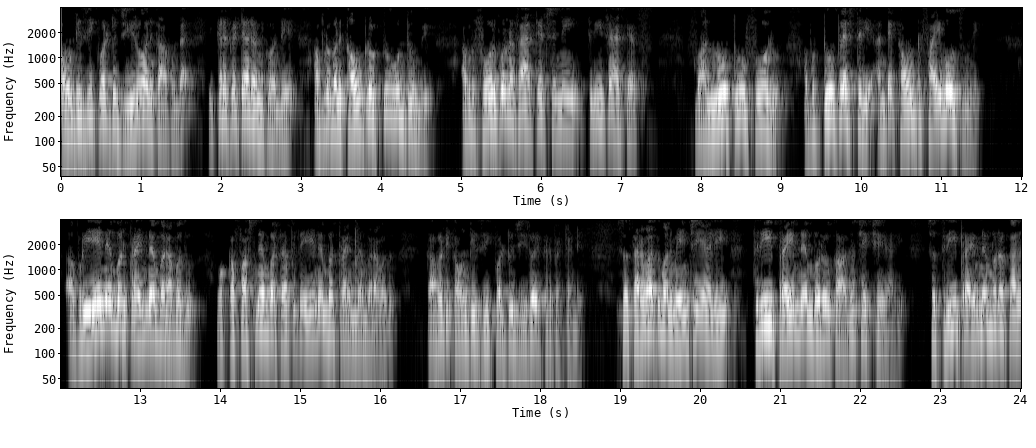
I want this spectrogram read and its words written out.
count is equal to zero అని కాకుండా ఇక్కడ పెట్టారనుకోండి అప్పుడు మన కౌంట్లో టూ ఉంటుంది. అప్పుడు ఫోర్కు ఉన్న ఫ్యాక్టర్స్ ఎన్ని? Three factors one two four అప్పుడు టూ ప్లస్ త్రీ అంటే కౌంట్ ఫైవ్ అవుతుంది. అప్పుడు ఏ నెంబర్ ప్రైమ్ నెంబర్ అవ్వదు. ఒక ఫస్ట్ నెంబర్ తప్పితే ఏ నెంబర్ ప్రైమ్ నెంబర్ అవ్వదు. కాబట్టి count is equal to zero ఇక్కడ పెట్టండి. సో తర్వాత మనం ఏం చేయాలి? త్రీ ప్రైమ్ నెంబరు కాదు చెక్ చేయాలి. సో త్రీ ప్రైమ్ నెంబరు కాదు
